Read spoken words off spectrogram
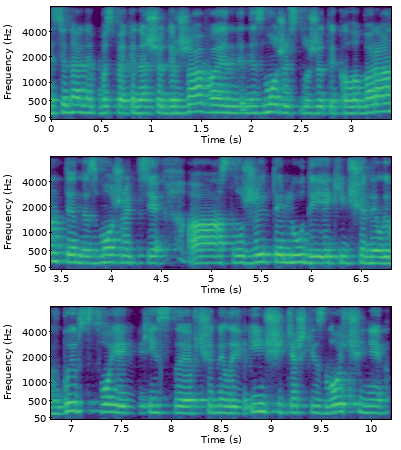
національної безпеки нашої держави, не, зможуть служити колаборанти, не зможуть служити люди, які вчинили вбивство, які вчинили інші тяжкі злочини,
